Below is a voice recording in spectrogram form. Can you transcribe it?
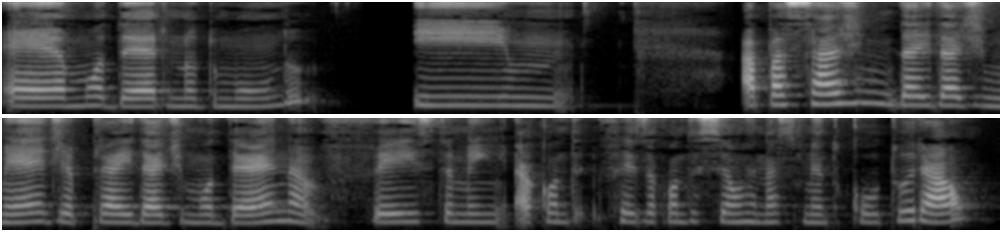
é, moderno do mundo e a passagem da Idade Média para a Idade Moderna fez também fez acontecer um renascimento cultural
